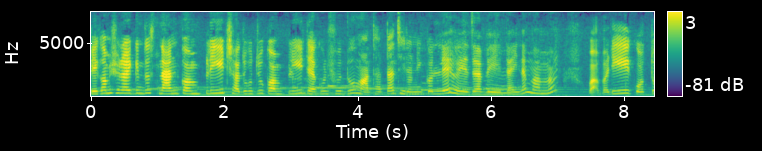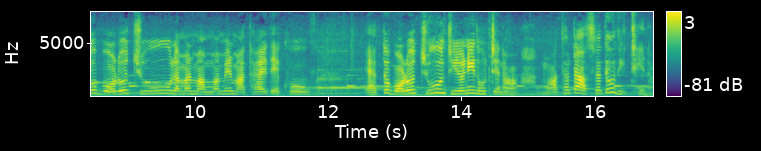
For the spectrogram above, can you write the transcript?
বেগম সোনার কিন্তু স্নান কমপ্লিট সাজুগুজু কমপ্লিট এখন শুধু মাথাটা চিরনি করলে হয়ে যাবে তাই না মাম্মা? বাবারে কত বড় চুল আমার মাম্মামের মাথায় দেখো। এত বড় চুল চিরনি ধরছে না মাথাটা আশ্রাতেও দিচ্ছে না।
